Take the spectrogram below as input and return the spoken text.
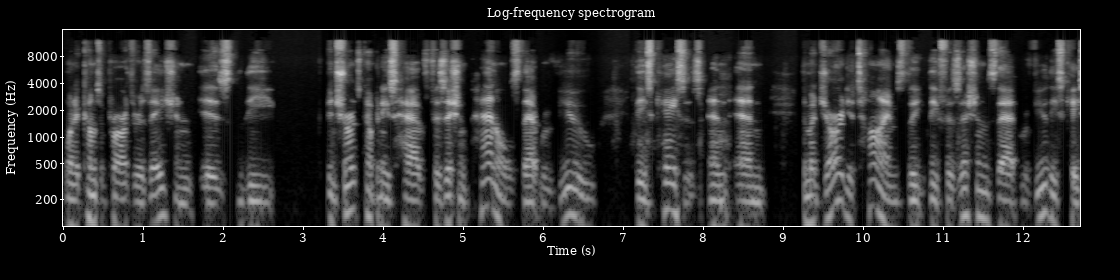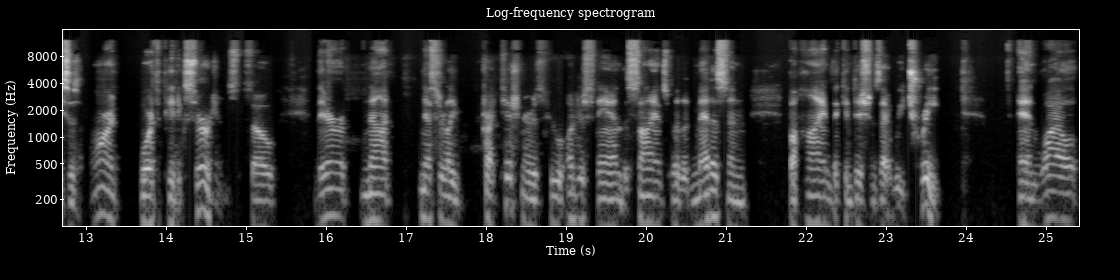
when it comes to prior authorization is the insurance companies have physician panels that review these cases, and and the majority of times, the the physicians that review these cases aren't orthopedic surgeons, so they're not necessarily practitioners who understand the science or the medicine behind the conditions that we treat. And while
